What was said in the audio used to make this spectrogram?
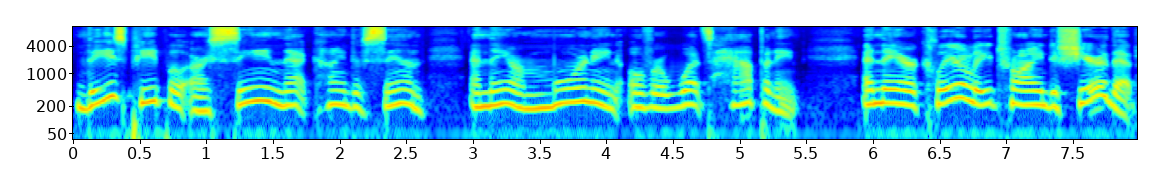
These people are seeing that kind of sin, and they are mourning over what's happening. And they are clearly trying to share that,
